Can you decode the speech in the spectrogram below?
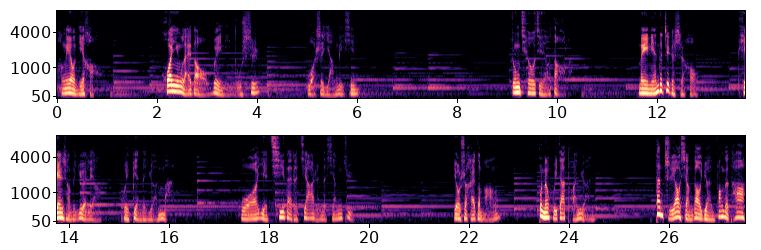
朋友你好，欢迎来到为你读诗，我是杨立新。中秋就要到了，每年的这个时候，天上的月亮会变得圆满。我也期待着家人的相聚。有时孩子忙，不能回家团圆，但只要想到远方的他。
